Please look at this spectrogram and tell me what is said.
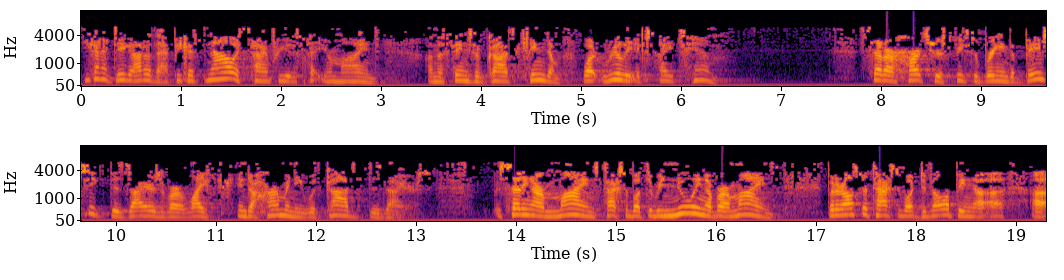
you got to dig out of that because now it's time for you to set your mind on the things of God's kingdom, what really excites Him. Set our hearts here speaks of bringing the basic desires of our life into harmony with God's desires setting our minds talks about the renewing of our minds, but it also talks about developing uh, uh, uh,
